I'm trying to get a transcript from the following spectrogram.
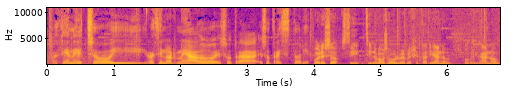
recién hecho y recién horneado es otra es otra historia. Por eso, si, si nos vamos a volver vegetarianos o veganos,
